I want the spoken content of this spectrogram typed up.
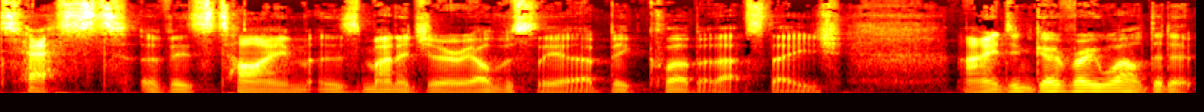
test of his time as manager, obviously a big club at that stage and it didn't go very well, did it?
